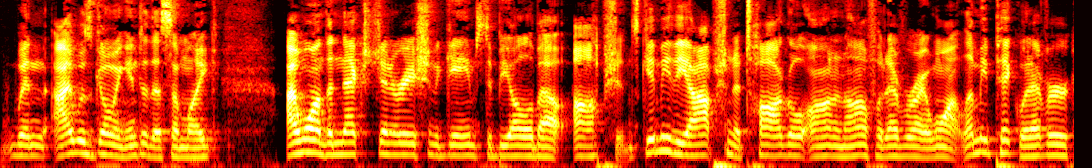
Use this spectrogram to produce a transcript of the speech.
when I was going into this I'm like I want the next generation of games to be all about options. Give me the option to toggle on and off whatever I want. Let me pick whatever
